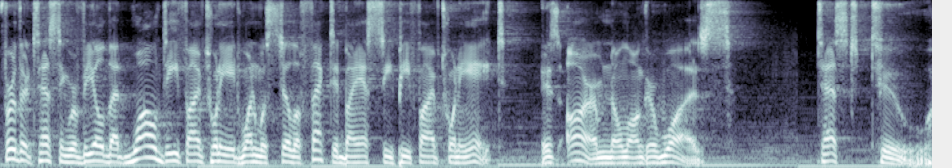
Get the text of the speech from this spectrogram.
Further testing revealed that while D-528-1 was still affected by SCP-528, his arm no longer was. Test 2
